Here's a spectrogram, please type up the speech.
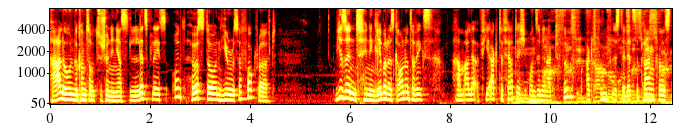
Hallo und willkommen zurück zu Schöninjas Let's Plays und Hearthstone Heroes of Warcraft. Wir sind in den Gräbern des Grauen unterwegs, haben alle vier Akte fertig und sind in Akt 5. Akt 5 ist der letzte Plagenfürst.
